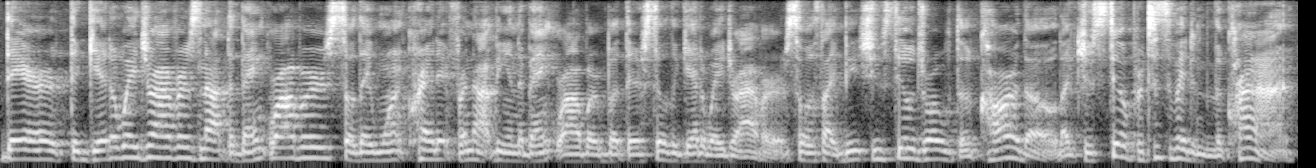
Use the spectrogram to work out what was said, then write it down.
they're the getaway drivers, not the bank robbers. So they want credit for not being the bank robber, but they're still the getaway driver. So it's like, bitch, you still drove the car though. Like you're still participating in the crime.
